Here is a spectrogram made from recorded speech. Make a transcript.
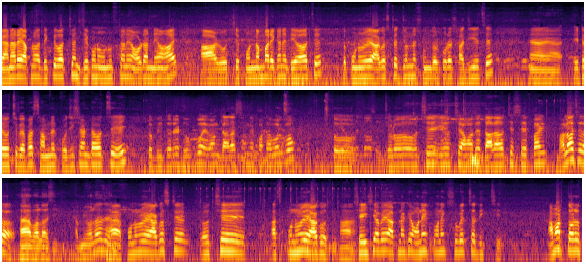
ব্যানারে আপনারা দেখতে পাচ্ছেন, যে কোনো অনুষ্ঠানে অর্ডার নেওয়া হয়। আর হচ্ছে ফোন নাম্বার এখানে দেওয়া আছে। তো পনেরোই আগস্টের জন্য সুন্দর করে সাজিয়েছে। এটা হচ্ছে ব্যাপার, সামনের পজিশানটা হচ্ছে এই। তো ভিতরে ঢুকবো এবং দাদার সঙ্গে কথা বলব। তো চলো হচ্ছে এ হচ্ছে আমাদের দাদা হচ্ছে সেফ ভাই। ভালো আছে দাদা? হ্যাঁ ভালো আছি। আপনি ভালো আছেন? হ্যাঁ পনেরোই আগস্টে হচ্ছে আজ পনেরোই আগস্ট। হ্যাঁ। সেই হিসাবে আপনাকে অনেক অনেক শুভেচ্ছা দিচ্ছি। আমার তরফ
